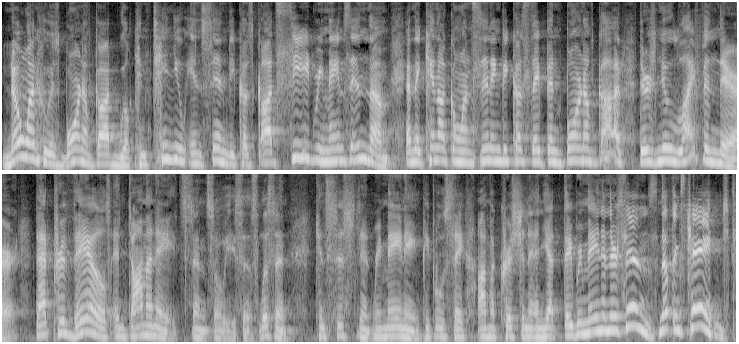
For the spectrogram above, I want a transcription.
No one who is born of God will continue in sin because God's seed remains in them. And they cannot go on sinning because they've been born of God. There's new life in there that prevails and dominates. And so he says, listen, consistent, remaining. People who say, I'm a Christian, and yet they remain in their sins. Nothing's changed.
